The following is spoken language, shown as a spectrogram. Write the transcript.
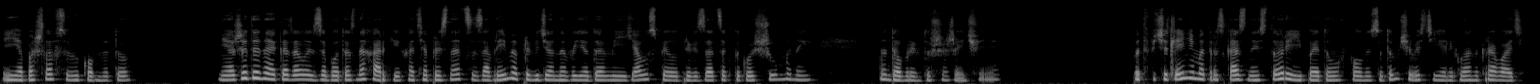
и я пошла в свою комнату. Неожиданно оказалась забота знахарки, хотя, признаться, за время, проведенное в ее доме, я успела привязаться к такой шумной, но доброй в душе женщине. Под впечатлением от рассказанной истории и поэтому в полной задумчивости я легла на кровать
